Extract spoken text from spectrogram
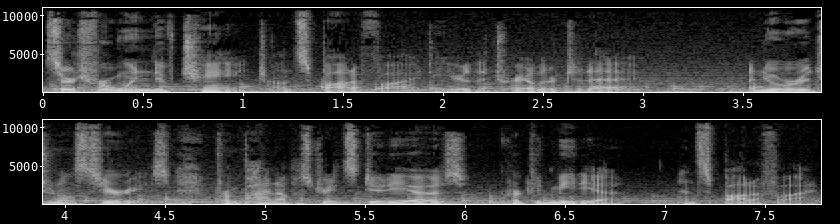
Search for Wind of Change on Spotify to hear the trailer today. A new original series from Pineapple Street Studios, Crooked Media, and Spotify.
